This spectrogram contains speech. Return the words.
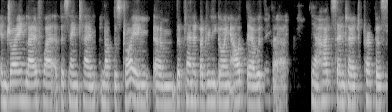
enjoying life while at the same time not destroying um, the planet but really going out there with uh, yeah heart centered purpose.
